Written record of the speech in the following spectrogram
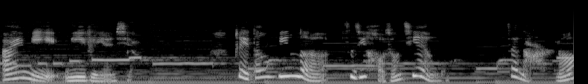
艾米眯着眼想：这当兵的自己好像见过，在哪儿呢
